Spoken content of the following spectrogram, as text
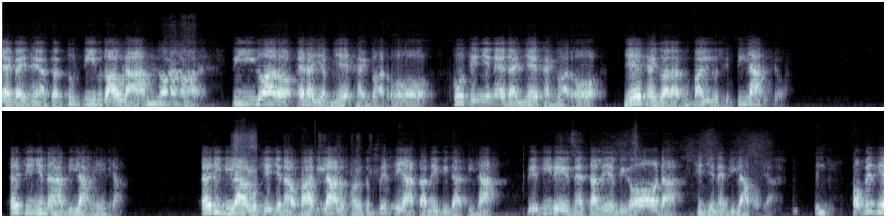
ရိုက်ပိုင်းဆိုင်ရာဆိုတော့သူတီးမသွားဘူးလားတီးသွားတော့အဲ့ဒါကြီးမြဲခိုင်သွားတော့ကိုယ်ဆင်ကျင်တဲ့အတိုင်းမြဲခိုင်သွားတော့မြဲခိုင်သွားတာကိုပါဠိလိုဆိုရင်တီလာလို့ပြောအဲ့ဆင်ကျင်တာတီလာပဲဗျာ အဲ့ဒီဒီလကိုဖြည့်ကျင်တာကိုဘာဒီလလို့ခေါ်လို့ဆိုပစ္စယသနိတိတဒီလပစ္စည်းတွေနဲ့ဆက်လင်းပြီးတော့ဒါဆင်ကျင်တဲ့ဒီလပေါ့ဗျာဟောပစ္စယ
